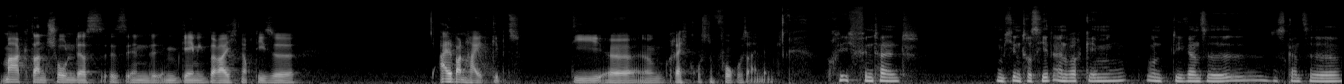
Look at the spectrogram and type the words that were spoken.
mag dann schon, dass es in, im Gaming-Bereich noch diese Albernheit gibt, die äh, einen recht großen Fokus einnimmt. Ich finde halt, mich interessiert einfach Gaming und die ganze, das ganze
